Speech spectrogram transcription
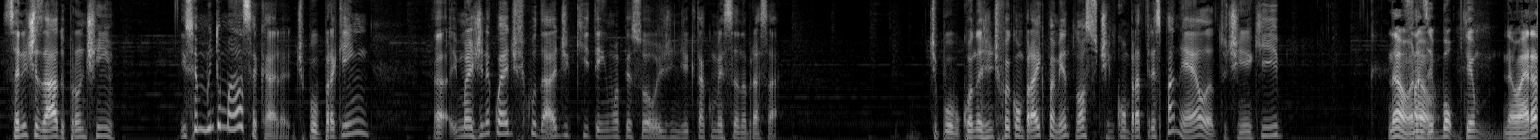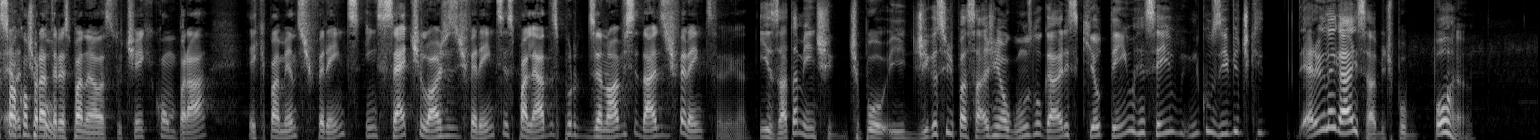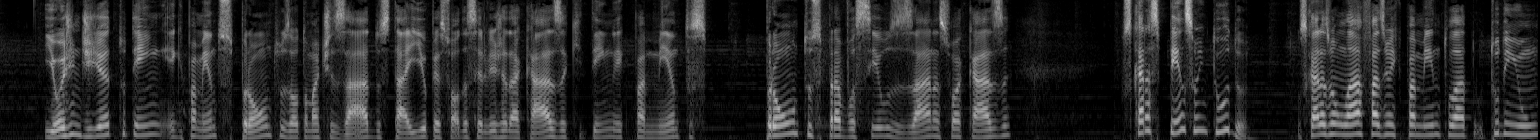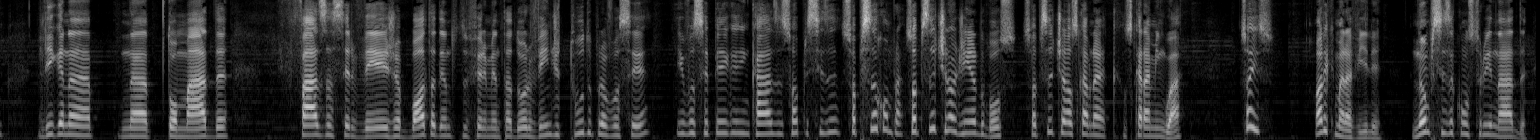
Sanitizado, prontinho. Isso é muito massa, cara. Tipo, para quem. Uh, imagina qual é a dificuldade que tem uma pessoa hoje em dia que tá começando a abraçar. Tipo, quando a gente foi comprar equipamento, nossa, tu tinha que comprar três panelas, tu tinha que não, fazer não. Bom, tem... Não era só era comprar tipo... três panelas, tu tinha que comprar equipamentos diferentes em sete lojas diferentes espalhadas por 19 cidades diferentes, tá ligado? Exatamente. Tipo, e diga-se de passagem, em alguns lugares que eu tenho receio, inclusive, de que eram ilegais, sabe? Tipo, porra. E hoje em dia tu tem equipamentos prontos, automatizados, tá aí o pessoal da cerveja da casa que tem equipamentos prontos para você usar na sua casa. Os caras pensam em tudo. Os caras vão lá, fazem um equipamento lá, tudo em um, liga na, na tomada, faz a cerveja, bota dentro do fermentador, vende tudo para você e você pega em casa, só precisa, só precisa comprar, só precisa tirar o dinheiro do bolso, só precisa tirar os, cara, os caraminguá. Só isso. Olha que maravilha. Não precisa construir nada.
